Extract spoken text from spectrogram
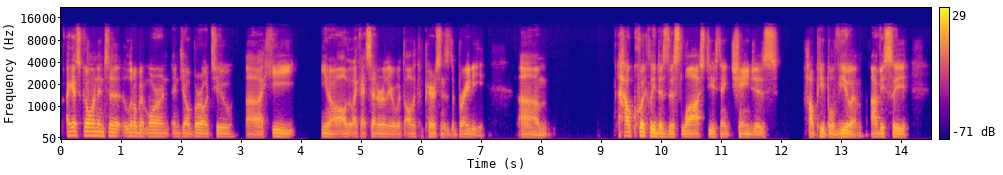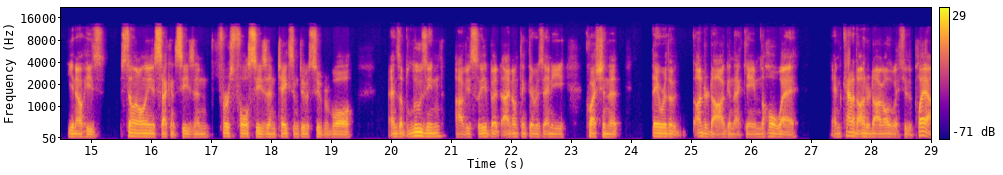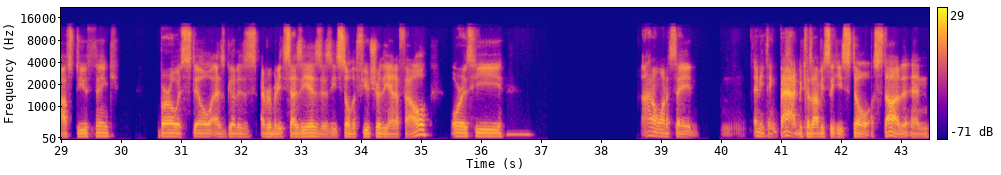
I guess going into a little bit more in Joe Burrow too, uh, he, you know, all like I said earlier, with all the comparisons to Brady, um, how quickly does this loss do you think changes how people view him? Obviously, you know, he's still in only his second season, first full season, takes him to a Super Bowl, ends up losing, obviously, but I don't think there was any question that they were the underdog in that game the whole way and kind of the underdog all the way through the playoffs. Do you think Burrow is still as good as everybody says he is? Is he still the future of the NFL? Or is he, I don't want to say anything bad because obviously he's still a stud and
